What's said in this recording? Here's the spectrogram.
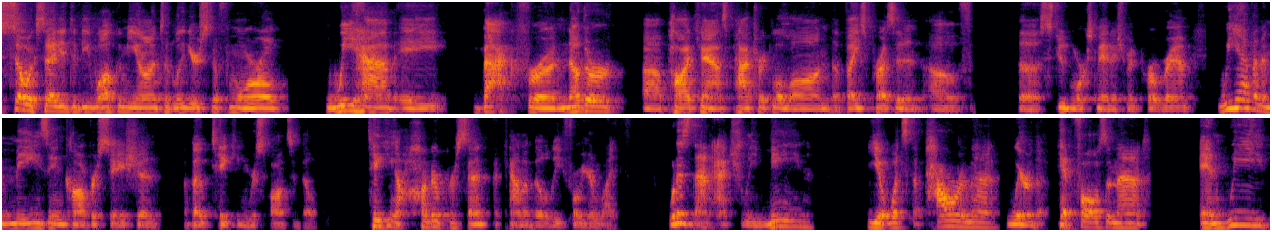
so excited to be welcoming you on to the Leaders of Tomorrow. We have a back for another uh, podcast, Patrick Lalonde, the vice president of the Student Works Management Program. We have an amazing conversation about taking responsibility, taking 100% accountability for your life. What does that actually mean? You know, what's the power in that? Where are the pitfalls in that? And we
